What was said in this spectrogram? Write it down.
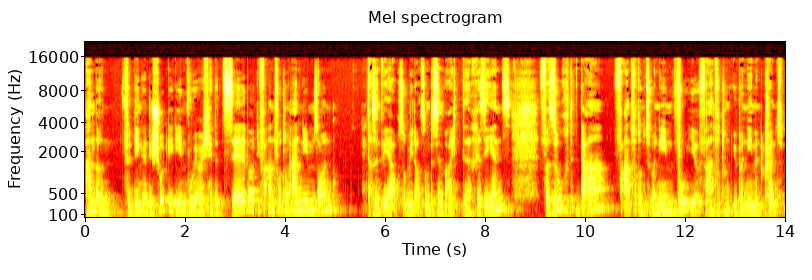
anderen für Dinge die Schuld gegeben, wo ihr euch hättet selber die Verantwortung annehmen sollen. Da sind wir ja auch so wieder so ein bisschen im Bereich der Resilienz. Versucht da Verantwortung zu übernehmen, wo ihr Verantwortung übernehmen könnt.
